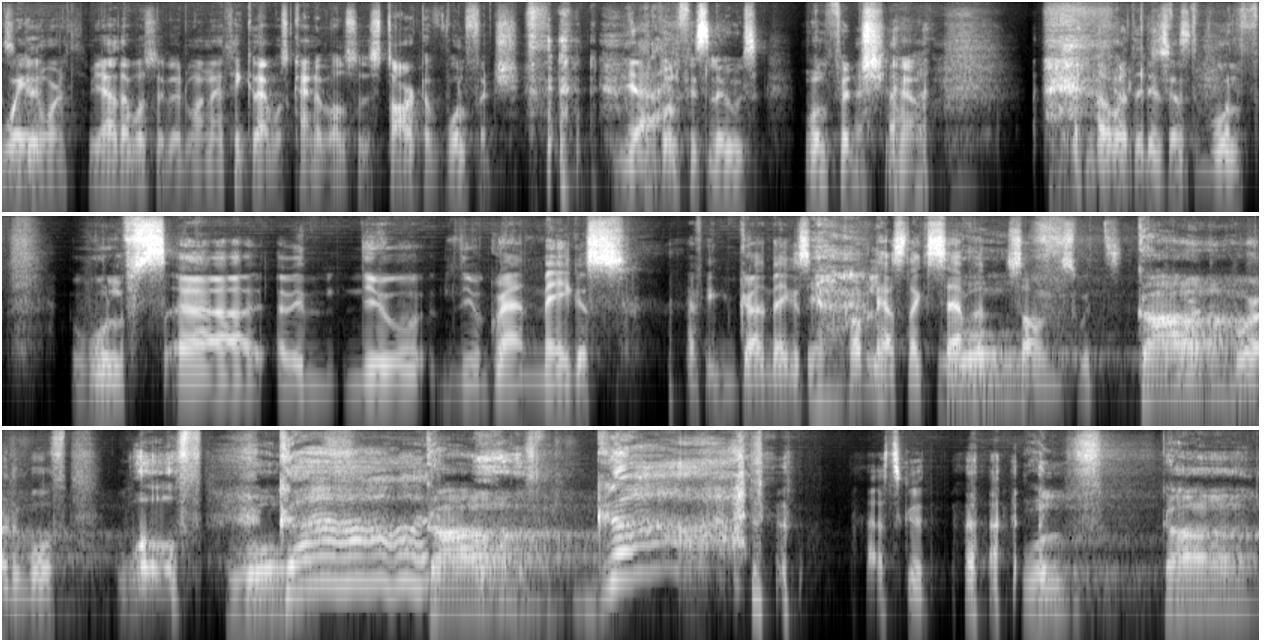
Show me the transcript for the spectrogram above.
way north. Yeah, that was a good one. I think that was kind of also the start of Wolfage. Yeah. Wolf is loose, Wolfage. You know, I don't know what it is with Wolf. Wolves, uh, I mean, new new Grand Magus. I mean, Grand Magus Yeah. probably has like seven Wolf. songs with God. word, word wolf. Wolf. Wolf. God. God, God. That's good. Wolf, God.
